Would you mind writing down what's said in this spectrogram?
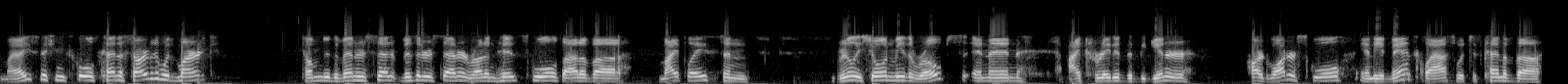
my ice fishing schools kind of started with Mark coming to the visitor center, visitor center, running his schools out of uh, my place, and really showing me the ropes. And then I created the beginner hard water school and the advanced class, which is kind of the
